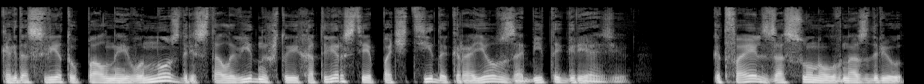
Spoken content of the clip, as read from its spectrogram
Когда свет упал на его ноздри, стало видно, что их отверстия почти до краев забиты грязью. Катфаэль засунул в ноздрю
